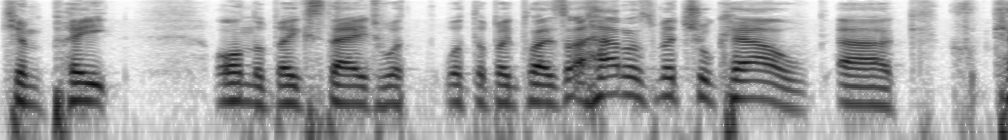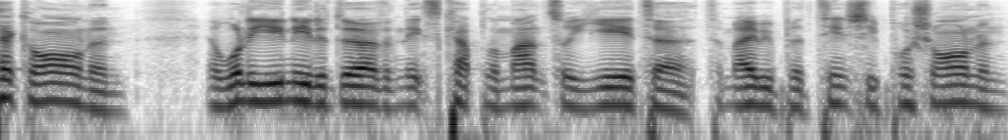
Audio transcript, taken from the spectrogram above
compete on the big stage with, with the big players. How does Mitchell Cow uh, kick on, and, and what do you need to do over the next couple of months or year to, to maybe potentially push on and,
